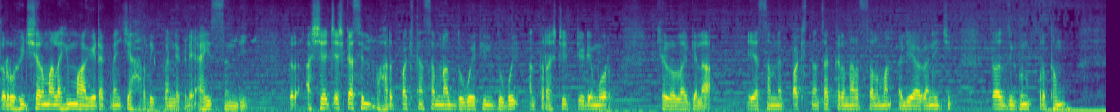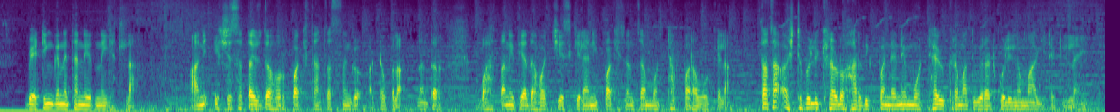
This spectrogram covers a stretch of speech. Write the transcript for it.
तर रोहित शर्मालाही मागे टाकण्याची हार्दिक पांड्याकडे आहे संधी. तर अशा चषकातील भारत पाकिस्तान सामना दुबईतील दुबई आंतरराष्ट्रीय स्टेडियमवर खेळवला गेला. या सामन्यात पाकिस्तानचा कर्णधार सलमान अली आगाने जी टॉस जिंकून प्रथम बॅटिंग करण्याचा निर्णय घेतला. आणि एकशे सत्तावीस धावावर पाकिस्तानचा संघ आटोपला. नंतर भारताने त्या धावा चेस केला आणि पाकिस्तानचा मोठा पराभव केला. त्याचा अष्टपैलू खेळाडू हार्दिक पांड्याने मोठ्या विक्रमात विराट कोहलीनं मागे टाकलेला आहे.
